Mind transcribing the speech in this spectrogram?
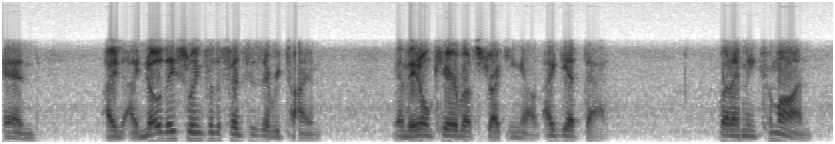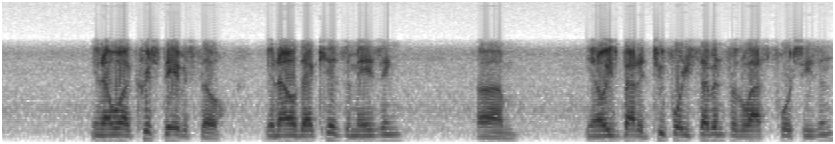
and I I know they swing for the fences every time, and they don't care about striking out. I get that, but I mean, come on. You know what, Khris Davis though, you know that kid's amazing. Um, you know he's batted 247 for the last four seasons,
